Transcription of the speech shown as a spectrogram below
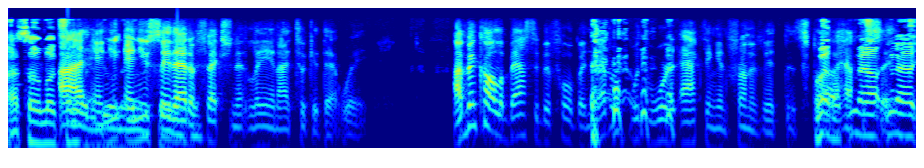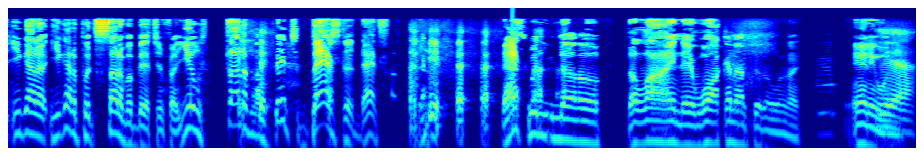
I so look i forward to and you doing and you say that affectionately and i took it that way i've been called a bastard before but never with the word acting in front of it that's what i Well, have well, to say well, you gotta you gotta put son of a bitch in front. You son of a bitch bastard. That's That's when you know the line they're walking up to the line. Anyway, yeah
